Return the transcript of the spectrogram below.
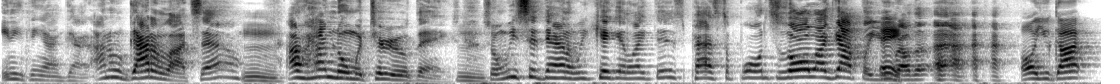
anything I got. I don't got a lot, Sal. Mm. I don't have no material things. So when we sit down and we kick it like this, Pastor Paul, this is all I got for you, Hey. brother. all you got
